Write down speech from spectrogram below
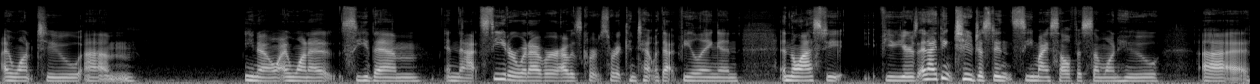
I want to, um, you know, I want to see them in that seat or whatever. I was sort of content with that feeling, and in the last few, few years, and I think too, just didn't see myself as someone who. Uh,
